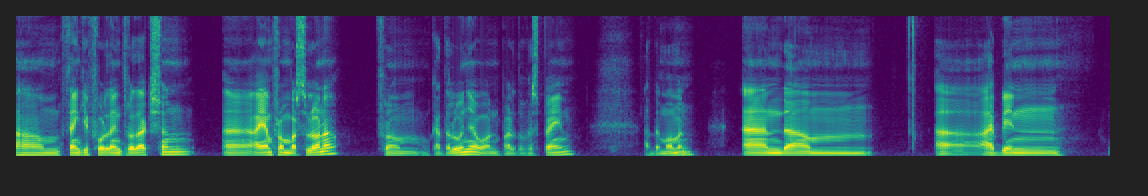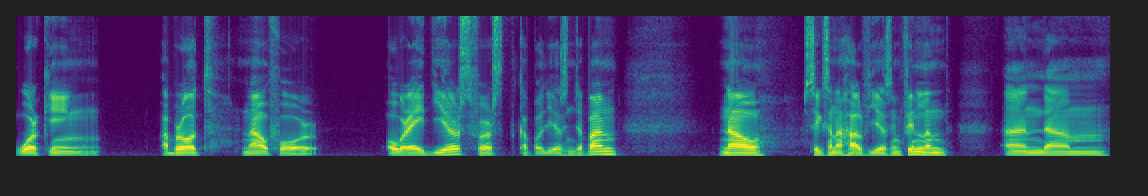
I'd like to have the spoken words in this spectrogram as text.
Um, thank you for the introduction. Uh, I am from Barcelona, from Catalonia, one part of Spain at the moment. And um, uh, I've been working abroad now for over eight years. First couple years in Japan, now six and a half years in Finland, and um,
